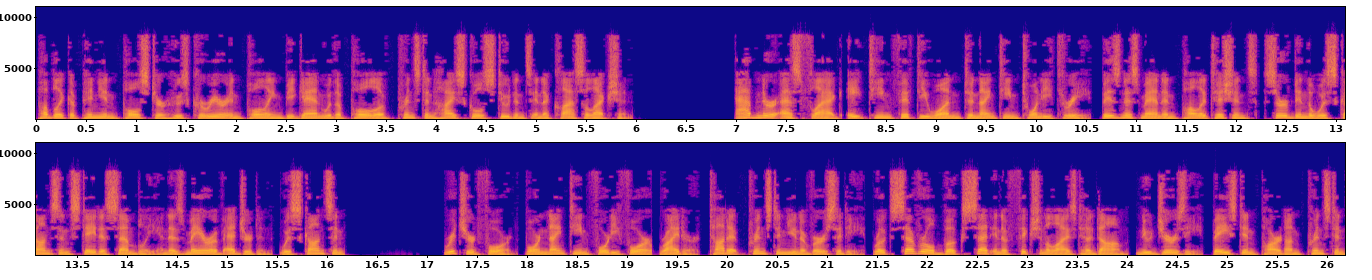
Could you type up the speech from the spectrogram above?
public opinion pollster whose career in polling began with a poll of Princeton High School students in a class election. Abner S. Flagg (1851–1923), businessman and politicians, served in the Wisconsin State Assembly and as mayor of Edgerton, Wisconsin. Richard Ford, born 1944, writer, taught at Princeton University, wrote several books set in a fictionalized Haddam, New Jersey, based in part on Princeton.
